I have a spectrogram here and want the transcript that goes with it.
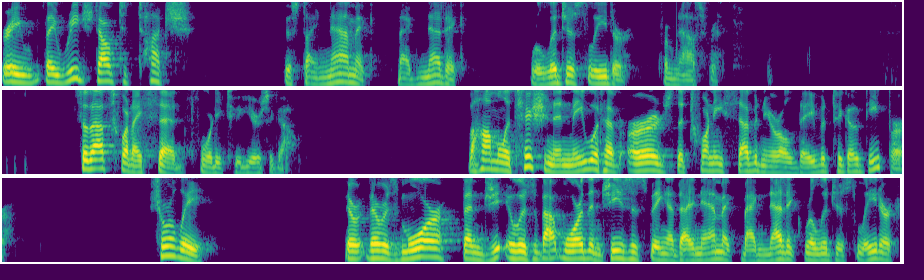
They, they reached out to touch this dynamic, magnetic, religious leader from Nazareth. So that's what I said 42 years ago. The homiletician in me would have urged the 27 year old David to go deeper. Surely there, there was more than, it was about more than Jesus being a dynamic, magnetic religious leader.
